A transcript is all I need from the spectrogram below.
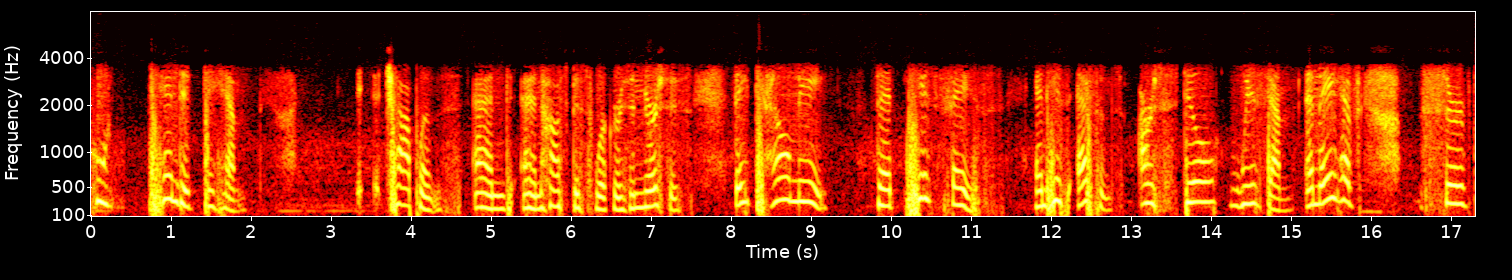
who tended to him, chaplains and, and hospice workers and nurses. They tell me that his face and his essence are still with them. And they have served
